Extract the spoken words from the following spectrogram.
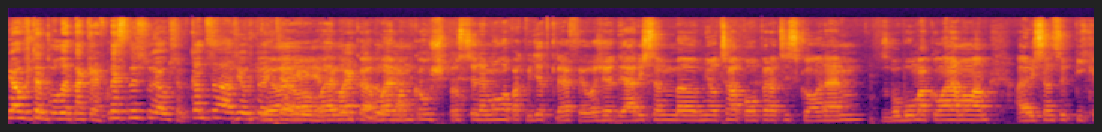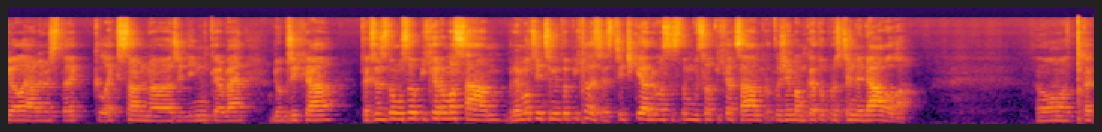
já už ten pohled na krev nesnesu, já už jsem v kanceláři, já už to Jo, nechci ani vidět. moje, to mamka, bylo, moje mamka už prostě nemohla pak vidět krev, jo, že já když jsem eh, měl třeba po operaci s kolenem, s obouma kolenama mám, a když jsem si píchal, já nevím, jestli to je Klexan na ředění krve do břicha, tak jsem si to musel píchat doma sám. V nemocnici mi to píchaly sestřičky a doma jsem si to musel píchat sám, protože mamka to prostě nedávala. No, tak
